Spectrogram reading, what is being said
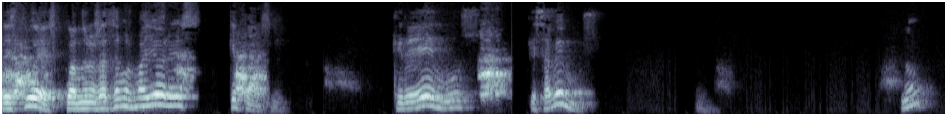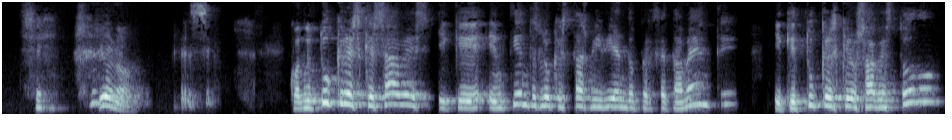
Después, cuando nos hacemos mayores, ¿qué pasa? Creemos que sabemos. ¿No? Sí. ¿Sí o no? Sí. Cuando tú crees que sabes y que entiendes lo que estás viviendo perfectamente y que tú crees que lo sabes todo,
